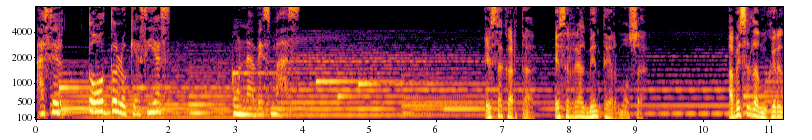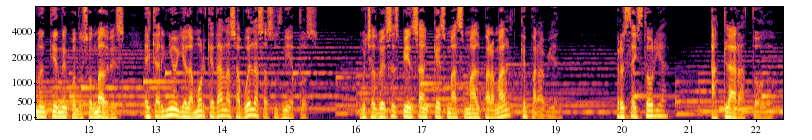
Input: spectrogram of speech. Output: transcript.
a hacer todo lo que hacías una vez más. Esta carta es realmente hermosa. A veces las mujeres no entienden cuando son madres el cariño y el amor que dan las abuelas a sus nietos. Muchas veces piensan que es más mal para mal que para bien. Pero esta historia aclara todo.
